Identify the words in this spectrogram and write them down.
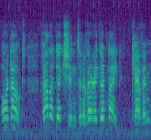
or don't. Valedictions and a very good night, Kevin.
